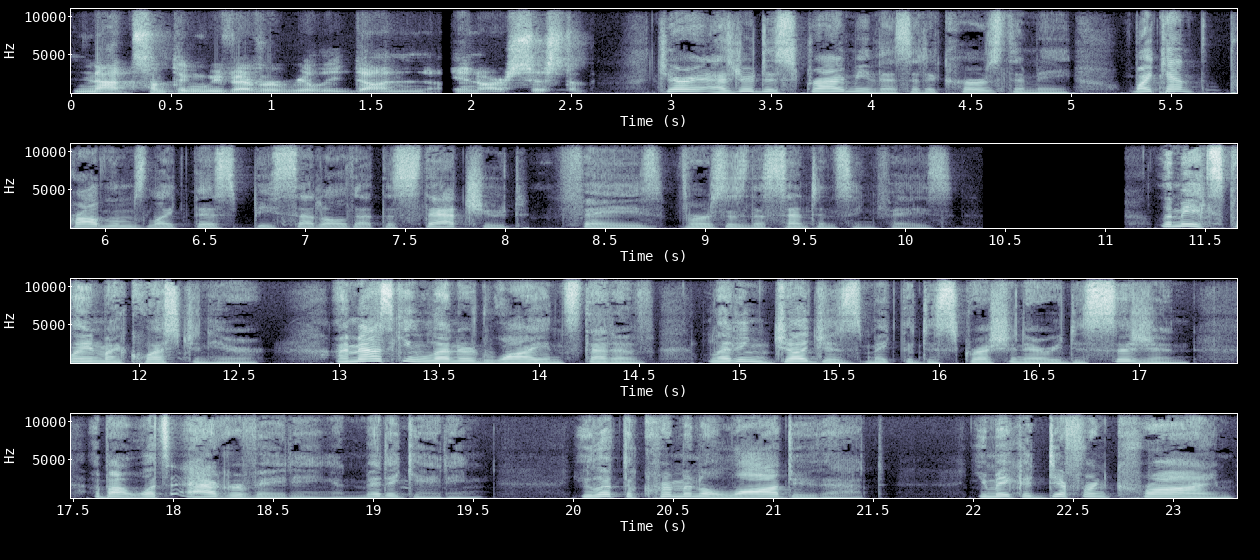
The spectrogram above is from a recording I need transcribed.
not something we've ever really done in our system. Jerry, as you're describing this, it occurs to me why can't problems like this be settled at the statute phase versus the sentencing phase? Let me explain my question here. I'm asking Leonard why, instead of letting judges make the discretionary decision about what's aggravating and mitigating, you let the criminal law do that. You make a different crime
